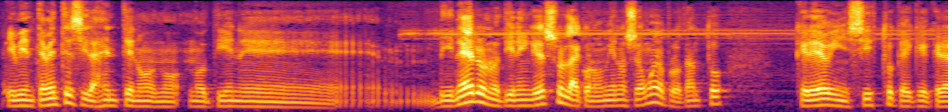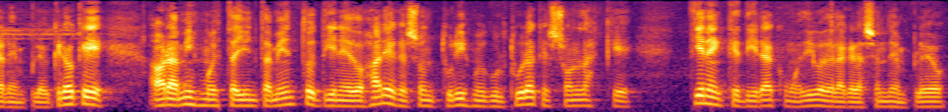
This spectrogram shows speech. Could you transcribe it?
Evidentemente, si la gente no, no, no tiene dinero, no tiene ingresos, la economía no se mueve. Por lo tanto, creo, insisto, que hay que crear empleo. Creo que ahora mismo este ayuntamiento tiene dos áreas que son turismo y cultura, que son las que tienen que tirar, como digo, de la creación de empleo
